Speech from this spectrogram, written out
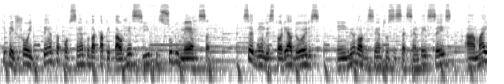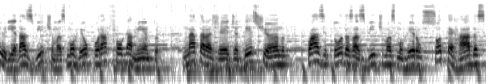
que deixou 80% da capital Recife submersa. Segundo historiadores, em 1966, a maioria das vítimas morreu por afogamento. Na tragédia deste ano, quase todas as vítimas morreram soterradas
